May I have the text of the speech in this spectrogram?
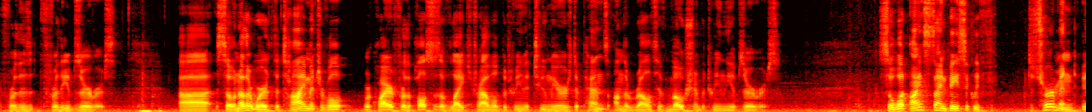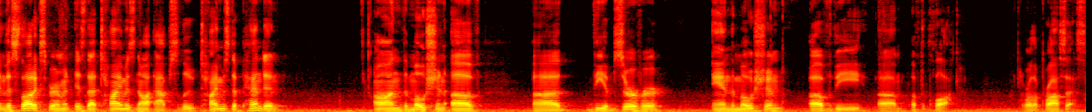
for the, for the observers. Uh, so in other words, the time interval required for the pulses of light to travel between the two mirrors depends on the relative motion between the observers. So what Einstein basically determined in this thought experiment is that time is not absolute. Time is dependent on the motion of uh, the observer and the motion of the um, of the clock or the process.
